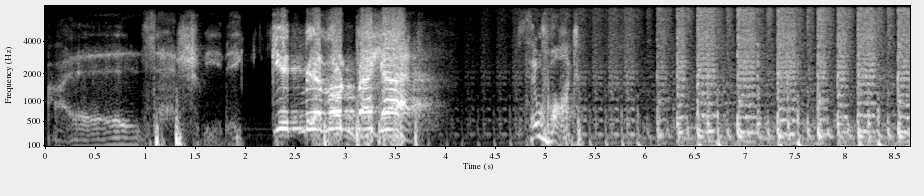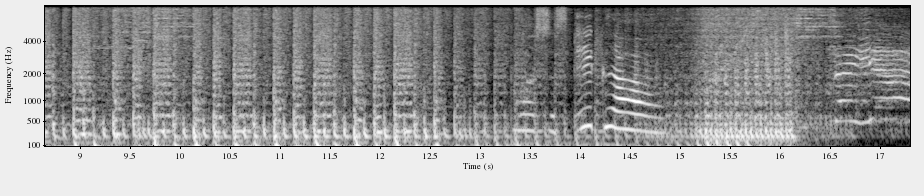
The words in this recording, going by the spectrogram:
Alter Schwede, gib mir so einen Becher! Sofort! Ist das ekelhaft.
